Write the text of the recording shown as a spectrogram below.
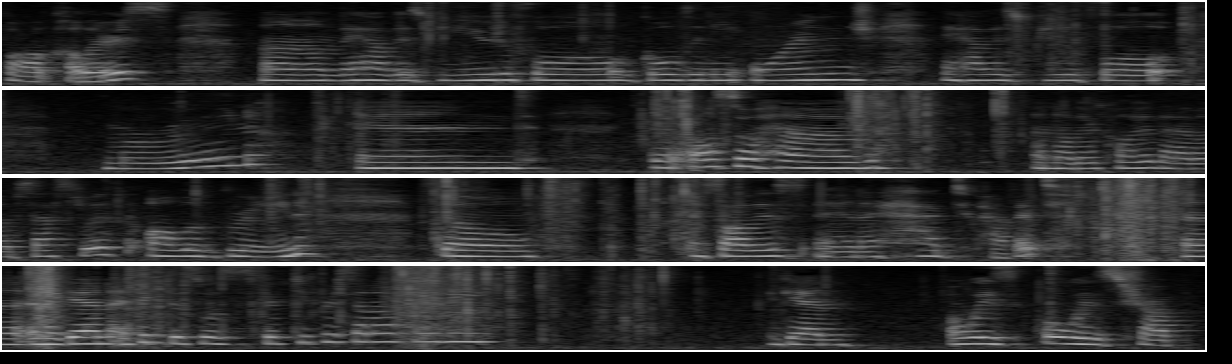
fall colors. Um, they have this beautiful goldeny orange. They have this beautiful maroon. And they also have another color that I'm obsessed with, olive green. So I saw this and I had to have it. Uh, and again, I think this was 50% off maybe. Again, always, always shop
